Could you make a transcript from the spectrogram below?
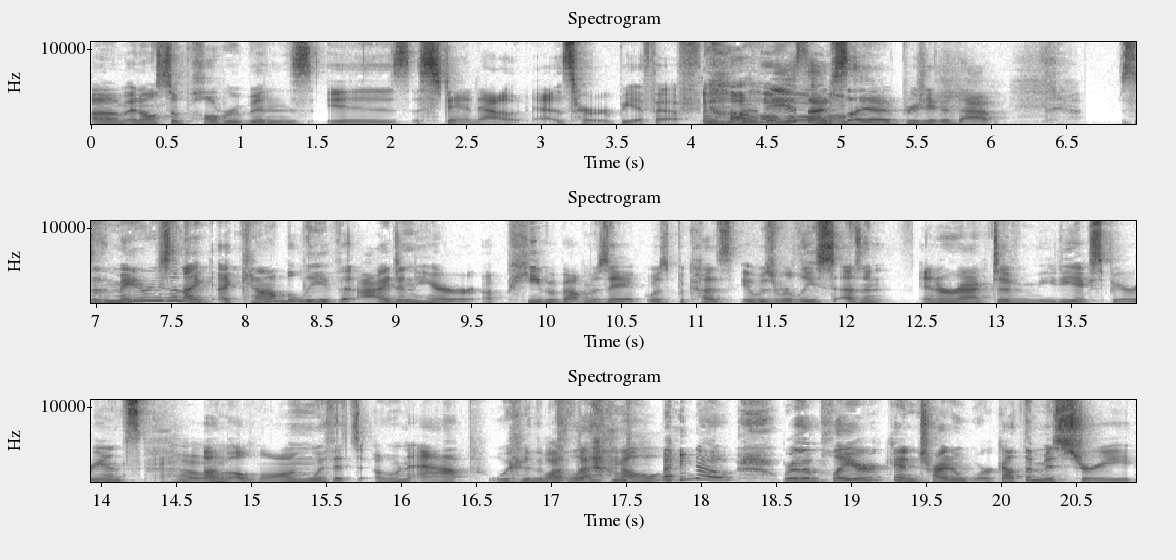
Um, and also, Paul Reubens is a standout as her BFF in the movies. I, just, I appreciated that. So the main reason I, I cannot believe that I didn't hear a peep about Mosaic was because it was released as an interactive media experience, Oh. um, along with its own app where the What the hell? I know where the player can try to work out the mystery.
